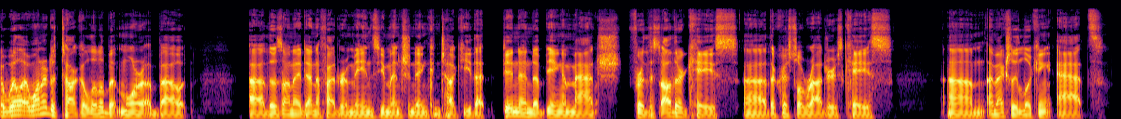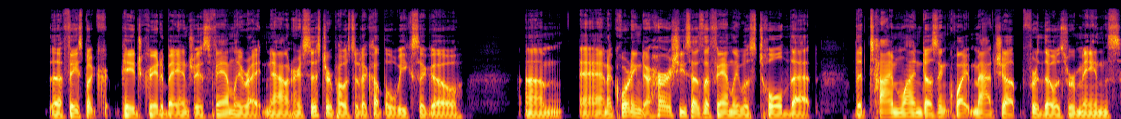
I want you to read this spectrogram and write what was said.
well i wanted to talk a little bit more about uh, those unidentified remains you mentioned in Kentucky that didn't end up being a match for this other case, uh, the Crystal Rogers case. Um, I'm actually looking at the Facebook page created by Andrea's family right now, and her sister posted a couple weeks ago. Um, and according to her, she says the family was told that the timeline doesn't quite match up for those remains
